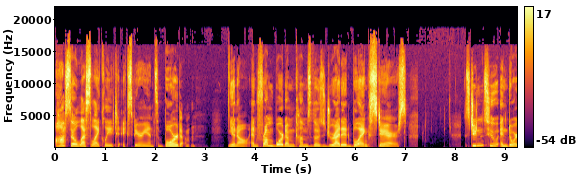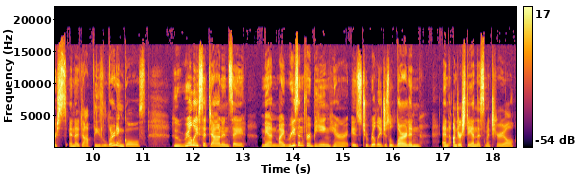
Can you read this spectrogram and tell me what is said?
also less likely to experience boredom you know, and from boredom comes those dreaded blank stares. Students who endorse and adopt these learning goals, who really sit down and say, man, my reason for being here is to really just learn and, and understand this material,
